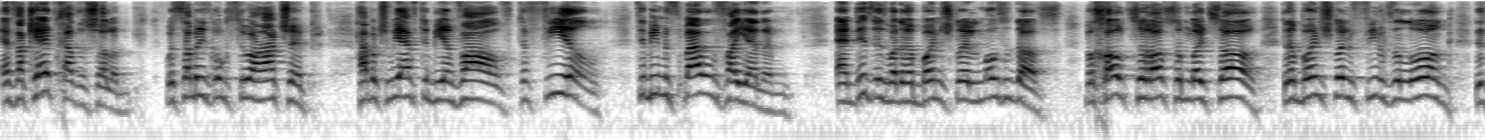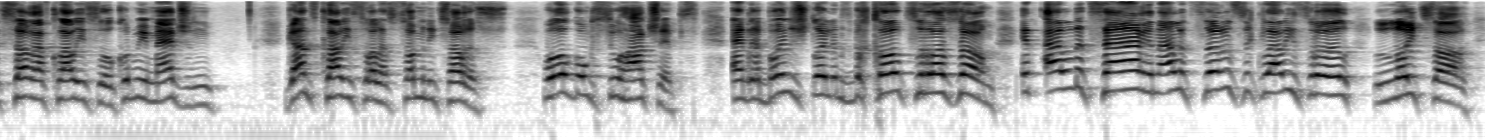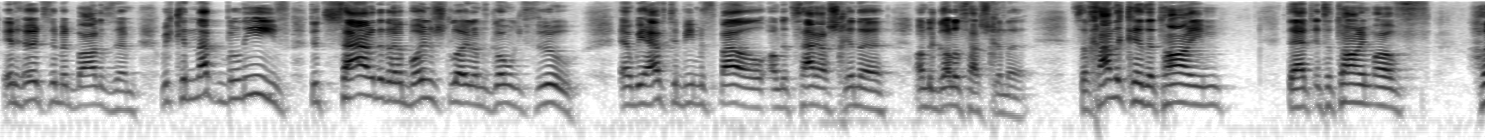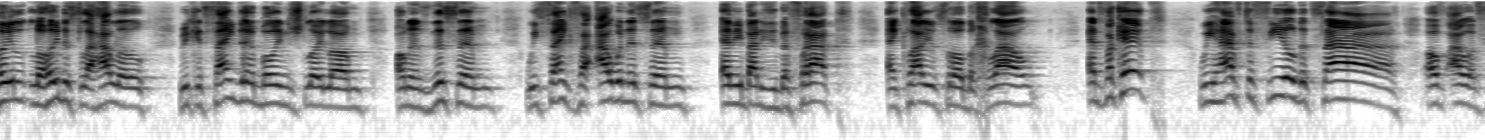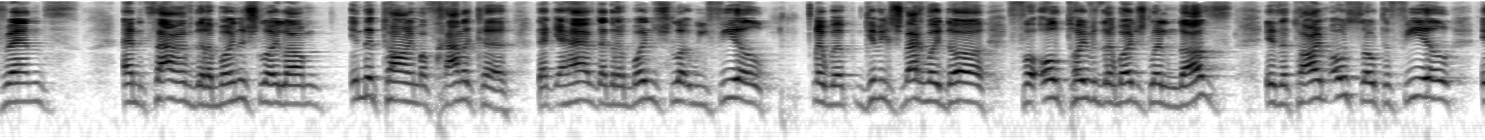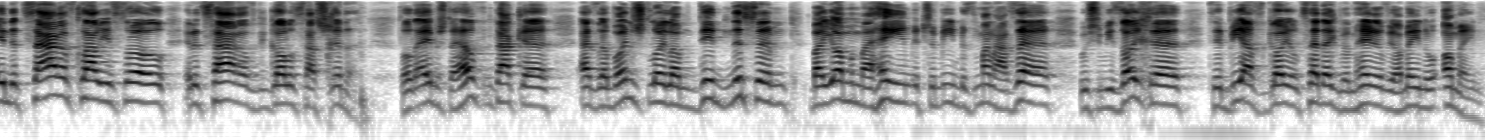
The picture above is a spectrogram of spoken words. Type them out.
And fakert chaz shalom, when somebody's going through a hardship, how much we have to be involved, to feel, to be mispal fayenim. And this is what Rabban Shloim also does. B'chol tzorosam loy. The Rabban Shloim feels along the tzor of Klal Yisrael. Could we imagine? Ganz Klal Yisrael has so many tzoras. We're all going through hardships. And Rabban Shloim is b'chol tzorosam. In alle tzar, in alle tzoras of Klal Yisrael, loy. It hurts him, it bothers him. We cannot believe the tzar that Rabban Shloim is going through. And we have to be mispal on the tzar hashchina, on the golos hashchina. So Chanukah is a time that it's a time of lohoidus lahalal. We could thank the Rebbein Shloilam on his nisim. We thank for our nisim, everybody's befrat, and Klal Yisrael bechlal. And verkehrt, we have to feel the tsar of our friends and the tsar of the Rebbein Shloilam in the time of Chanukah that you have that the Rebbein Shloilam, we feel we're giving Shvach Voidah for all Toivas the Rebbeinu Shloim does, is a time also to feel in the tsar of Klal Yisrael, in the tsar of the Golus HaShchina. Soll der Eberste helfen, Tage, as Rabbeinu Shloilam did Nisim by Yom HaMahayim, it should be Bisman Hazeh, we should be Zoiche, to be as Goyel Tzedek, B'mherev Yomeinu, Amen.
